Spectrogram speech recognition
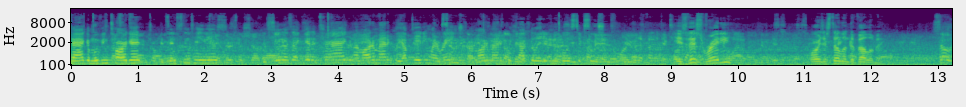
tag a moving target. It's instantaneous. As soon as I get a tag, I'm automatically updating my range. I'm automatically calculating a new ballistic solution for you. Is this ready, or is it still in development? So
